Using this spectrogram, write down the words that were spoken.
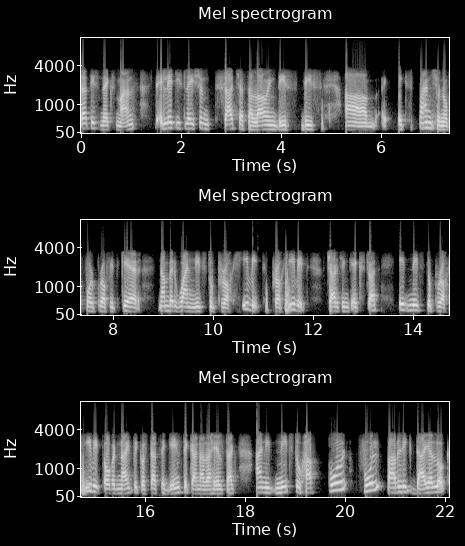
That is next month. Legislation such as allowing this this um, expansion of for-profit care, number one, needs to prohibit prohibit charging extras. It needs to prohibit overnight because that's against the Canada Health Act, and it needs to have full full public dialogue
